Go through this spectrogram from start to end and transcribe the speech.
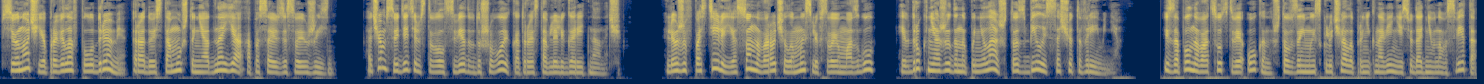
Всю ночь я провела в полудреме, радуясь тому, что не одна я опасаюсь за свою жизнь, о чем свидетельствовал свет в душевой, который оставляли гореть на ночь. Лежа в постели, я сонно ворочала мысли в своем мозгу и вдруг неожиданно поняла, что сбилась со счета времени. Из-за полного отсутствия окон, что взаимоисключало проникновение сюда дневного света,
